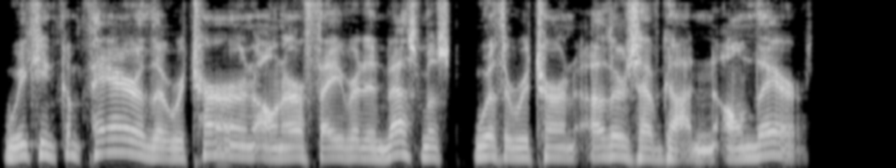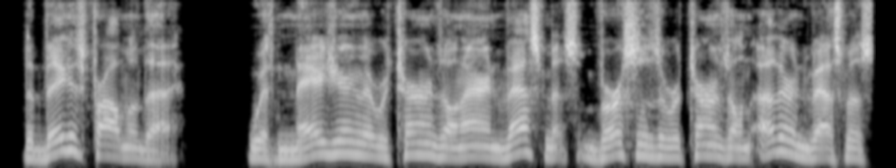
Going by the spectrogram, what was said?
We can compare the return on our favorite investments with the return others have gotten on theirs. The biggest problem though with measuring the returns on our investments versus the returns on other investments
